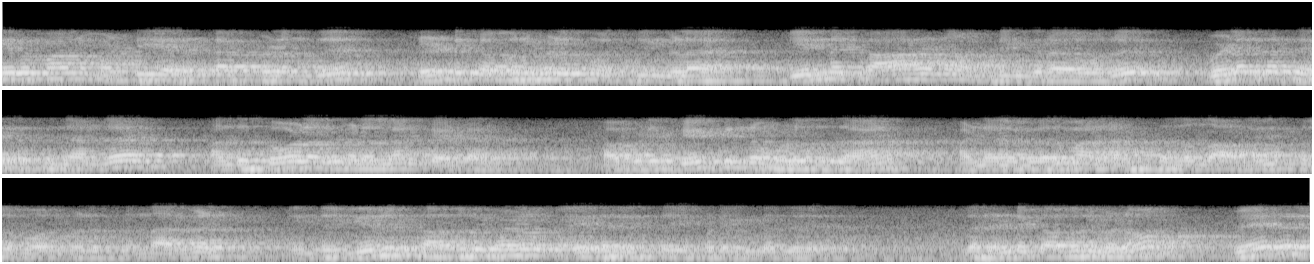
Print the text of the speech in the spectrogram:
ஈரமான மட்டையை ரெண்டா பிளந்து ரெண்டு கபறுகளுக்கும் வச்சீங்களே என்ன காரணம் அப்படிங்கிற ஒரு விளக்கத்தை என்ன செஞ்சாங்க? அந்த தோழர்கள் எல்லாம் கேட்டாங்க. அப்படி கேட்கின்ற பொழுதுதான் அண்ணல் பெருமானார் செல்லல்லா அலிஸ்லம் அவர்கள் சொன்னார்கள் இந்த இரு கபறுகளும் வேதனை செய்யப்படுகின்றது. இந்த ரெண்டு கபறுகளும் வேதனை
